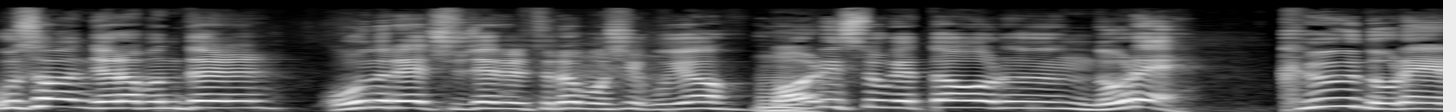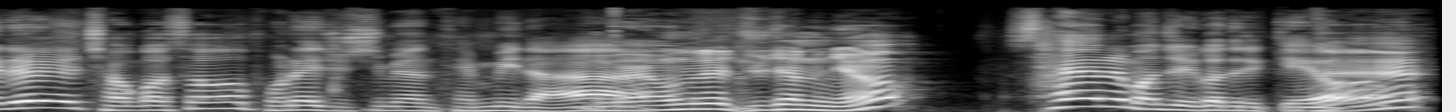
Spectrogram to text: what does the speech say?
우선 여러분들 오늘의 주제를 들어보시고요. 음. 머릿속에 떠오르는 노래, 그 노래를 적어서 보내주시면 됩니다. 네, 오늘의 주제는요. 사연을 먼저 읽어드릴게요. 네.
